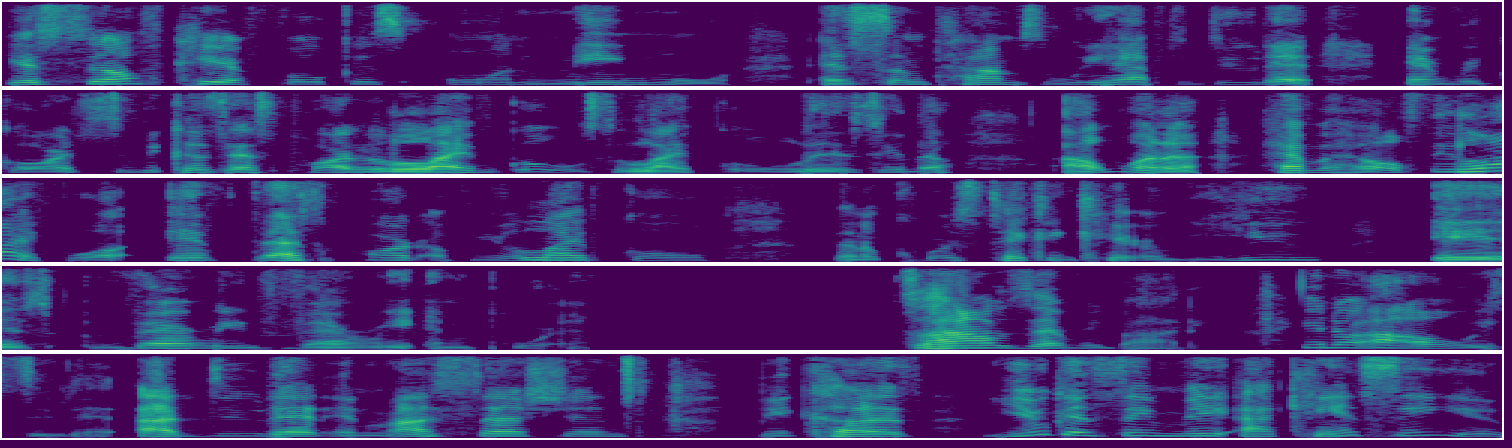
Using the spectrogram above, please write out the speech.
Your self-care focus on me more. And sometimes we have to do that in regards to because that's part of the life goals. The life goal is, you know, I want to have a healthy life. Well, if that's part of your life goal, then of course taking care of you is very, very important. So how is everybody? You know, I always do that. I do that in my sessions because you can see me, I can't see you.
